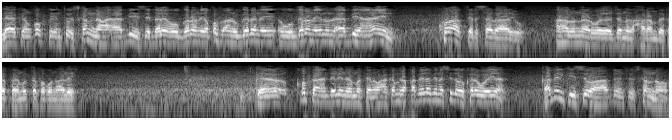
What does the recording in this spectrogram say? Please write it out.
Laakiin qofkii intuu iska naca aabbihiisii dhalay oo garanayo qof aanu uu garanayo inuunu aabihi ahayn ku abtirsadaayo ahlu naar weeye jannada xaraam bay ka tahay muttafaqun calayh qofka aan dhalina markana waxaa ka mid a qabiiladiina sida oo kale weeyaan. Qabiilkiisii u ahaa hadduu intuu iska naho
